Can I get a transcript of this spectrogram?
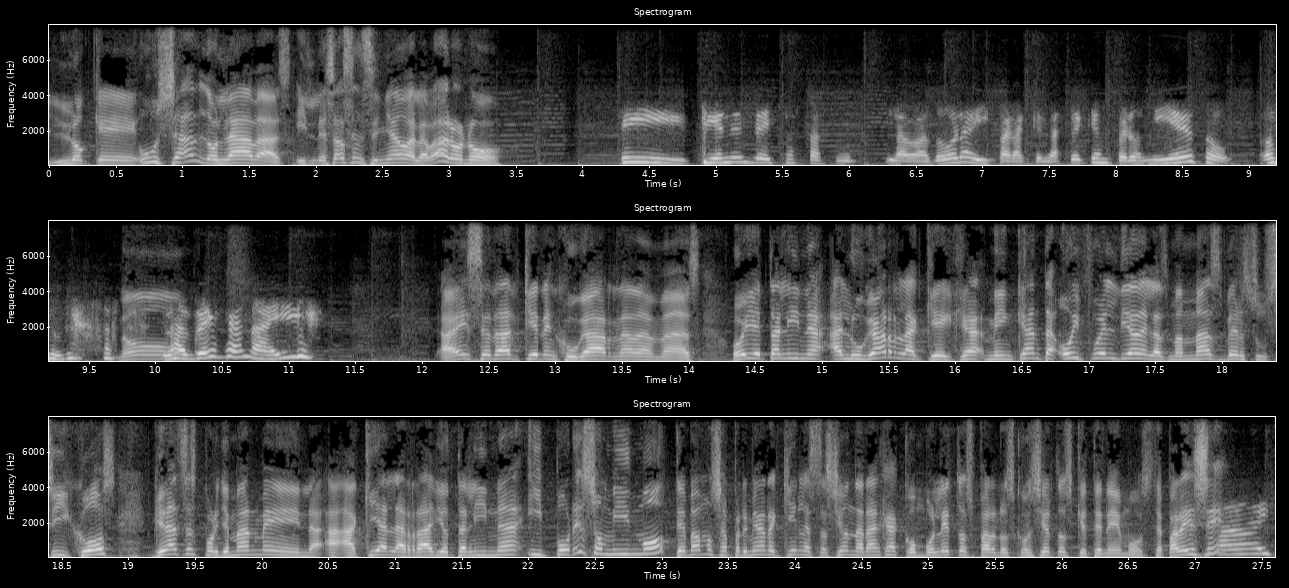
lo que usas lo lavas y les has enseñado a lavar o no? Sí, tienen de hecho hasta su lavadora y para que la sequen, pero ni eso. O sea, No, las dejan ahí. A esa edad quieren jugar nada más. Oye, Talina, al lugar la queja, me encanta. Hoy fue el Día de las Mamás versus Hijos. Gracias por llamarme la- aquí a la radio, Talina. Y por eso mismo te vamos a premiar aquí en la Estación Naranja con boletos para los conciertos que tenemos. ¿Te parece? Ay,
